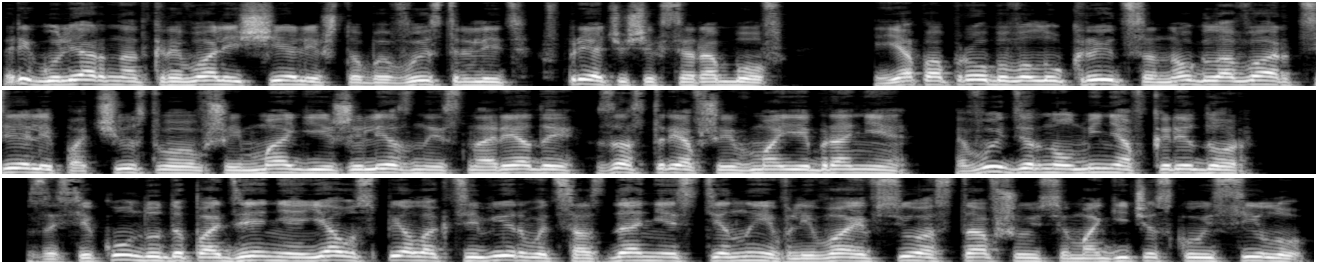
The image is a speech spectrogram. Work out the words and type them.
регулярно открывали щели, чтобы выстрелить в прячущихся рабов. Я попробовал укрыться, но глава артели, почувствовавший магии железные снаряды, застрявшие в моей броне, выдернул меня в коридор. За секунду до падения я успел активировать создание стены, вливая всю оставшуюся магическую силу.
